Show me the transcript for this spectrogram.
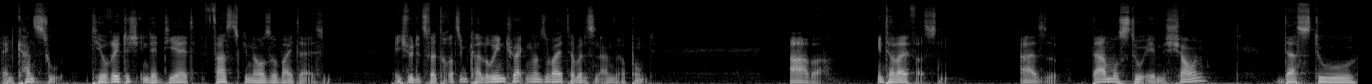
dann kannst du theoretisch in der Diät fast genauso weiter essen. Ich würde zwar trotzdem Kalorien tracken und so weiter, aber das ist ein anderer Punkt. Aber Intervallfasten. Also, da musst du eben schauen, dass du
